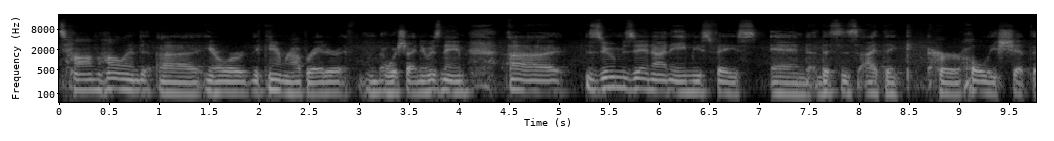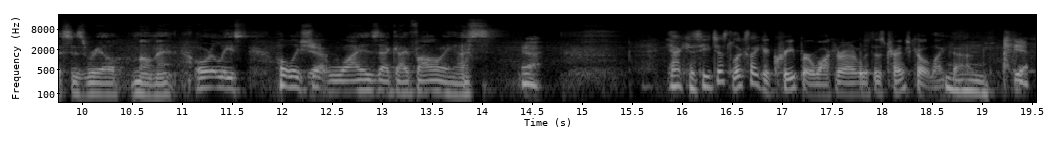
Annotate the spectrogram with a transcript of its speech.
Tom Holland, uh, you know, or the camera operator, I wish I knew his name, uh, zooms in on Amy's face, and this is, I think, her holy shit, this is real moment, or at least holy shit, Yeah. why is that guy following us? Yeah. Yeah, because he just looks like a creeper walking around with his trench coat like that. Yeah.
